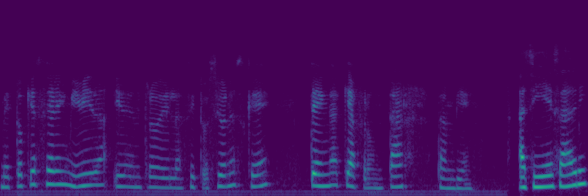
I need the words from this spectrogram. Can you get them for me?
me toque hacer en mi vida y dentro de las situaciones que tenga que afrontar también. Así es, Adri,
